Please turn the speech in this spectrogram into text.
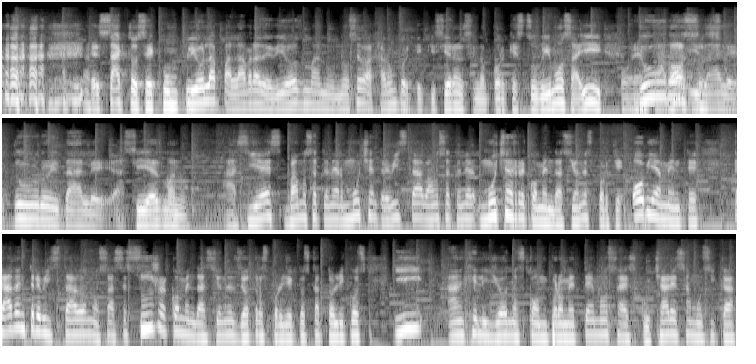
Exacto, se cumplió la palabra de Dios, Manu. No se bajaron porque quisieran, sino porque estuvimos ahí. Por Duro y dale, duro y dale. Así es, Manu. Así es, vamos a tener mucha entrevista, vamos a tener muchas recomendaciones porque obviamente cada entrevistado nos hace sus recomendaciones de otros proyectos católicos y Ángel y yo nos comprometemos a escuchar esa música,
